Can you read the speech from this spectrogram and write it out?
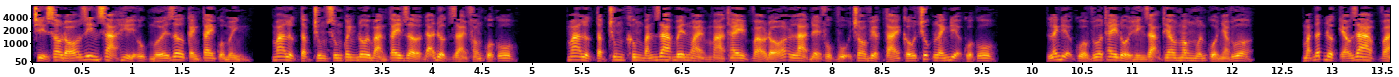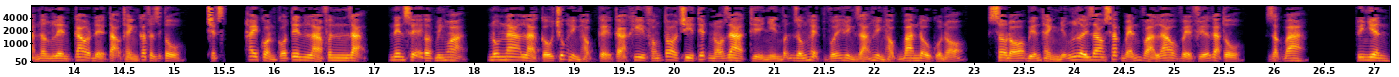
Chỉ sau đó Jin xạ hỉ ục mới giơ cánh tay của mình, ma lực tập trung xung quanh đôi bàn tay giờ đã được giải phóng của cô. Ma lực tập trung không bắn ra bên ngoài mà thay vào đó là để phục vụ cho việc tái cấu trúc lãnh địa của cô. Lãnh địa của vua thay đổi hình dạng theo mong muốn của nhà vua. Mặt đất được kéo ra và nâng lên cao để tạo thành các phật hay còn có tên là phân dạng nên sẽ ở minh họa, nôm na là cấu trúc hình học kể cả khi phóng to chi tiết nó ra thì nhìn vẫn giống hệt với hình dáng hình học ban đầu của nó, sau đó biến thành những lưỡi dao sắc bén và lao về phía gà tổ giặc ba. Tuy nhiên,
